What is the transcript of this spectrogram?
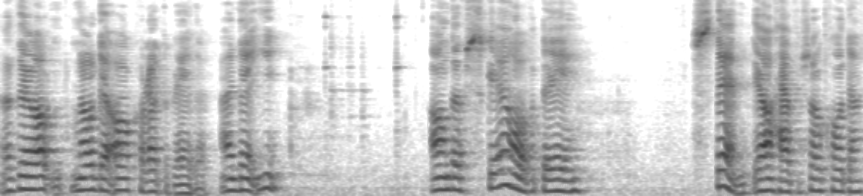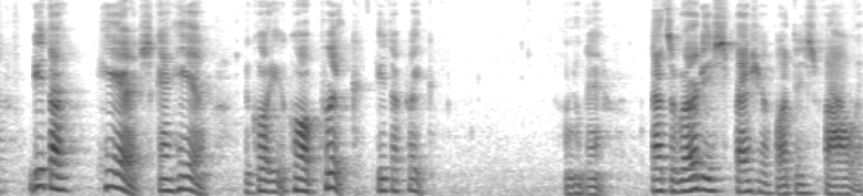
They all, now they're all collect together. And then in, on the skin of the stem, they all have so-called little hair, skin hair. You call you call prick, little prick. There. That's very special for this flower.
